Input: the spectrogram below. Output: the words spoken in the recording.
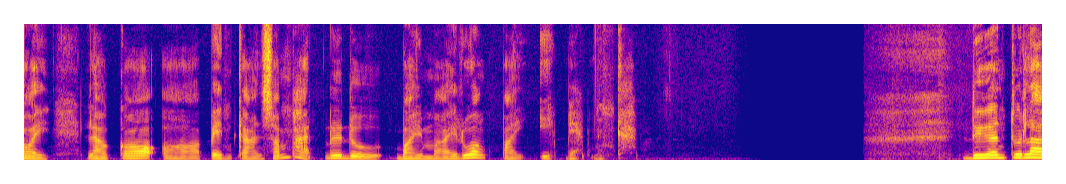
ร่อย แล้วก็เป็นการสัมผัสฤดูใบไม้ร่วงไปอีกแบบหนึ่งค่ะ เดือนตุลา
